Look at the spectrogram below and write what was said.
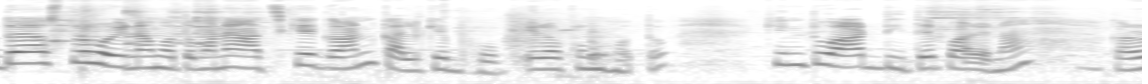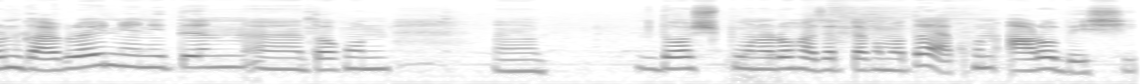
উদয়াস্ত্র হরিনাম হতো মানে আজকে গান, কালকে ভোগ, এরকম হতো। কিন্তু আর দিতে পারে না, কারণ গাগরাই নিয়ে নিতেন তখন দশ পনেরো হাজার টাকা মতো, এখন আরও বেশি।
